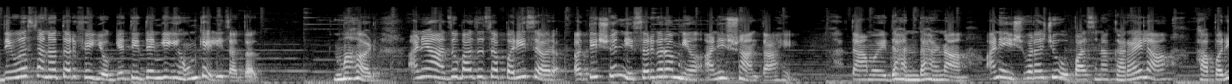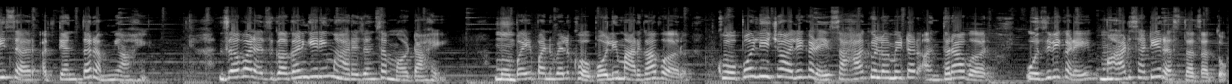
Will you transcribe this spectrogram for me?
देवस्थानातर्फे योग्य ती देणगी घेऊन केली जातात. महड आणि आजूबाजूचा परिसर अतिशय निसर्गरम्य आणि शांत आहे. त्यामुळे ध्यानधारणा आणि ईश्वराची उपासना करायला हा परिसर अत्यंत रम्य आहे. जवळच गगनगिरी महाराजांचा मठ आहे. मुंबई पनवेल खोपोली मार्गावर खोपोलीच्या अलीकडे सहा किलोमीटर अंतरावर उजवीकडे महाडसाठी रस्ता जातो.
